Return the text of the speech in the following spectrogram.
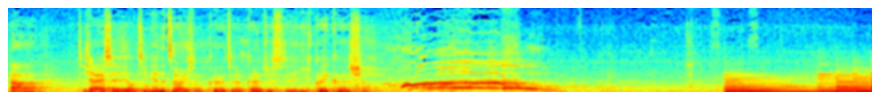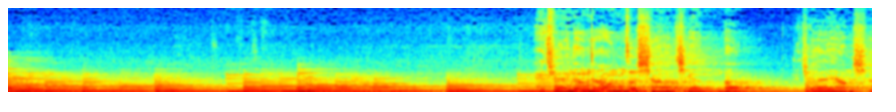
那接下来是有今天的最后一首歌，这首歌就是《衣柜歌手》。也只能当作消遣吧，这样想。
